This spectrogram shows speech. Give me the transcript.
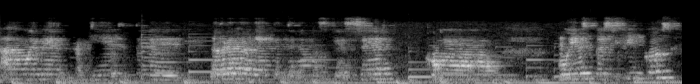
Ah, muy bien. Aquí este, agregaría que tenemos que ser como muy específicos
